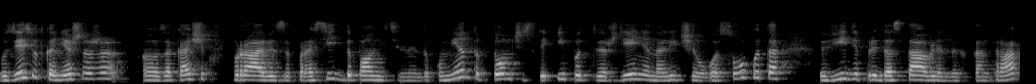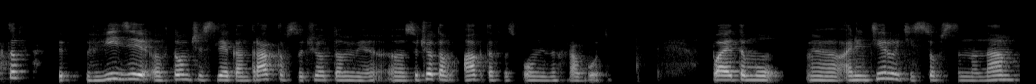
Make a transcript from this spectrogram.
Вот здесь вот, конечно же, э, заказчик вправе запросить дополнительные документы, в том числе и подтверждение наличия у вас опыта в виде предоставленных контрактов, э, в виде, э, в том числе, контрактов с учетом, с учетом актов исполненных работ. Поэтому ориентируйтесь, собственно, на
